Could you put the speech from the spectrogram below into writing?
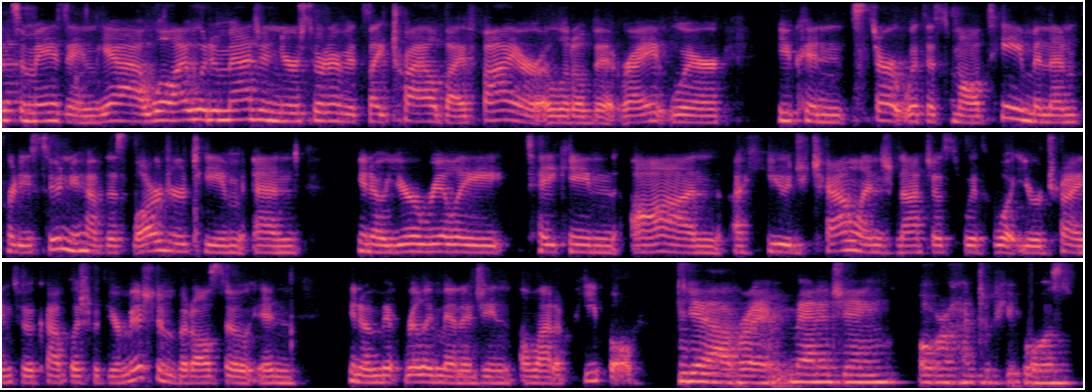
That's amazing. Yeah. Well, I would imagine you're sort of, it's like trial by fire a little bit, right? Where you can start with a small team and then pretty soon you have this larger team and you know you're really taking on a huge challenge not just with what you're trying to accomplish with your mission but also in you know really managing a lot of people yeah right managing over 100 people was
